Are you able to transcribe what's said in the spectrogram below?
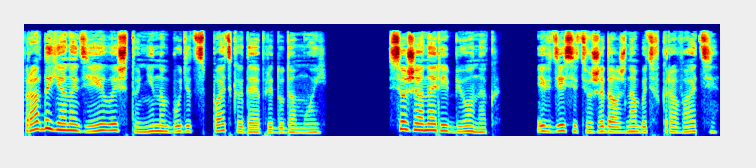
Правда, я надеялась, что Нина будет спать, когда я приду домой. Все же она ребенок, и в десять уже должна быть в кровати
